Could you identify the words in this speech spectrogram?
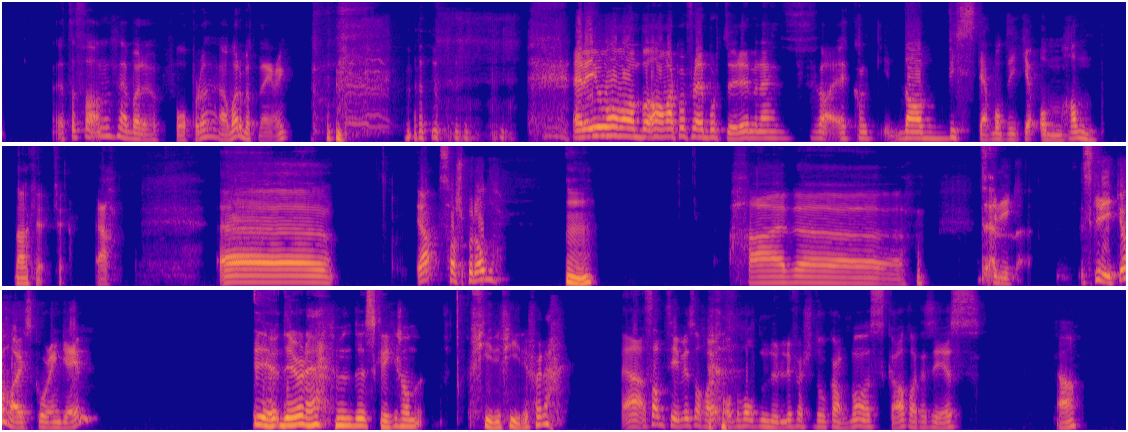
Vet da faen, jeg bare håper det. Jeg har bare møtt ham én gang. Eller jo, han, han har vært på flere bortturer, men jeg, jeg kan, da visste jeg på en måte ikke om han. Ok. ok. Ja. Uh, ja, Sarpsborg Odd. Mm. Her uh, skrik, skriker jo high scoring game. Det, det gjør det, men det skriker sånn 4-4, føler jeg. Ja, samtidig så har jo Odd holdt null i første to kampene, og det skal faktisk sies. Ja.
